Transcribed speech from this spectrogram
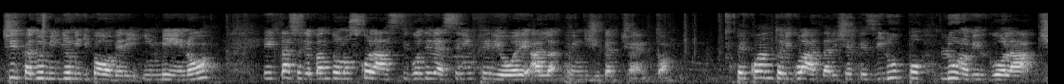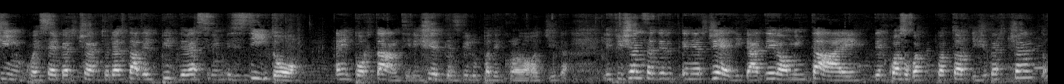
circa 2 milioni di poveri in meno e il tasso di abbandono scolastico deve essere inferiore al 15%. Per quanto riguarda ricerca e sviluppo, l'1,5-6% in realtà del PIL deve essere investito è importante, ricerca e sviluppo tecnologica. L'efficienza energetica deve aumentare del quasi 14%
